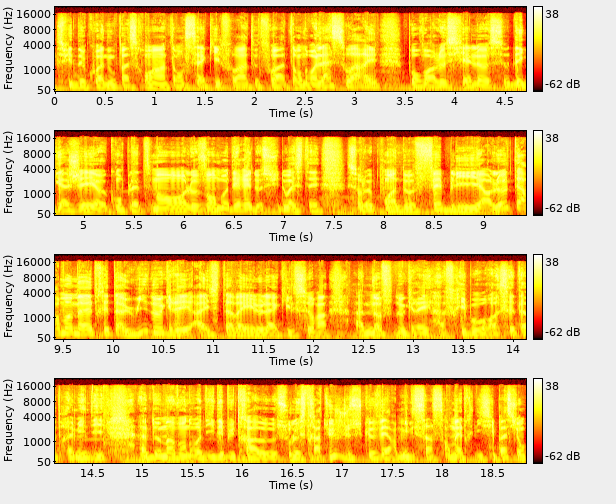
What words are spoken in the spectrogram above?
Suite de quoi nous passerons à un temps sec. Il faudra toutefois attendre la soirée pour voir le ciel se dégager euh, complètement. Le vent modéré de sud-ouest est sur le point de faiblir. Le thermomètre est à 8 degrés à Estavayer-le-Lac. Il sera à 9 degrés à Fribourg cet après-midi. Demain vendredi débutera euh, sous le stratus jusque vers 1500 mètres. Dissipation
